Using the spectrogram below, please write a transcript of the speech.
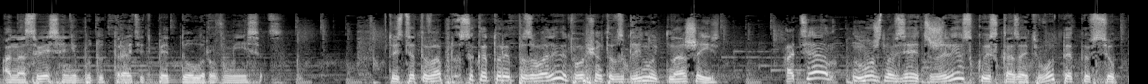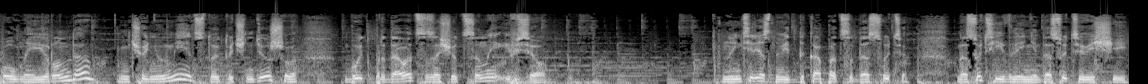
а на связь они будут тратить 5 долларов в месяц? То есть это вопросы, которые позволяют, в общем-то, взглянуть на жизнь. Хотя можно взять железку и сказать, вот это все полная ерунда, ничего не умеет, стоит очень дешево, будет продаваться за счет цены и все. Но интересно ведь докопаться до сути, до сути явлений, до сути вещей,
